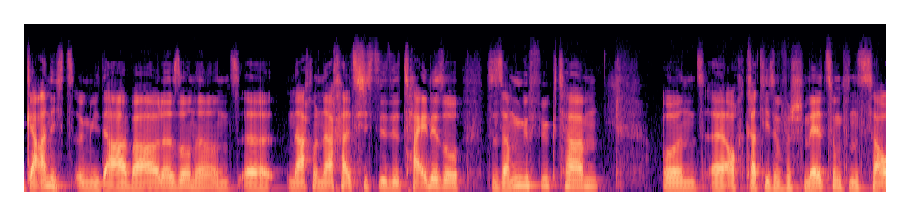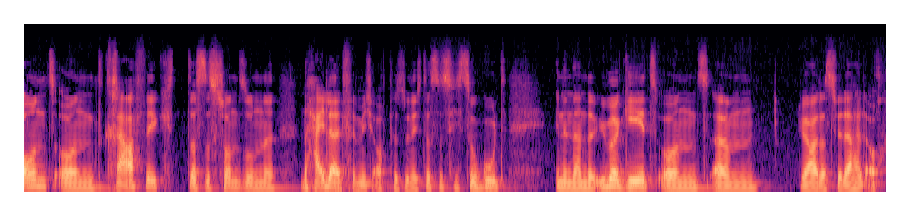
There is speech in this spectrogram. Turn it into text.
gar nichts irgendwie da war oder so, ne? Und äh, nach und nach halt sich diese Teile so zusammengefügt haben und äh, auch gerade diese Verschmelzung von Sound und Grafik, das ist schon so eine, ein Highlight für mich auch persönlich, dass es sich so gut ineinander übergeht und ähm, ja, dass wir da halt auch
